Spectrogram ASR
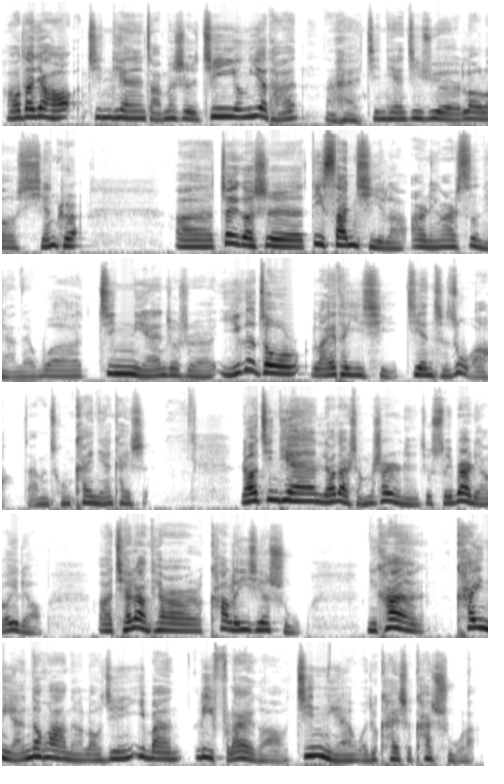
好，大家好，今天咱们是金鹰夜谈，哎，今天继续唠唠闲嗑。呃，这个是第三期了，二零二四年的。我今年就是一个周来他一期，坚持住啊！咱们从开年开始，然后今天聊点什么事儿呢？就随便聊一聊。啊，前两天看了一些书，你看开年的话呢，老金一般立 flag 啊，今年我就开始看书了。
